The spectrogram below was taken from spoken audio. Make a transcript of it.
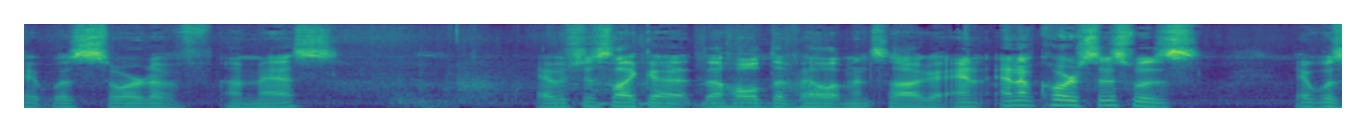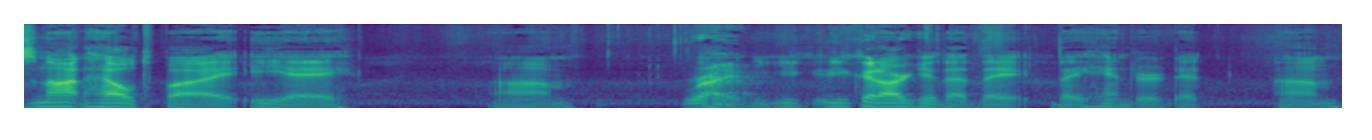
it was sort of a mess. It was just like a the whole development saga, and and of course this was it was not helped by EA. Um, right. You you could argue that they they hindered it, um,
